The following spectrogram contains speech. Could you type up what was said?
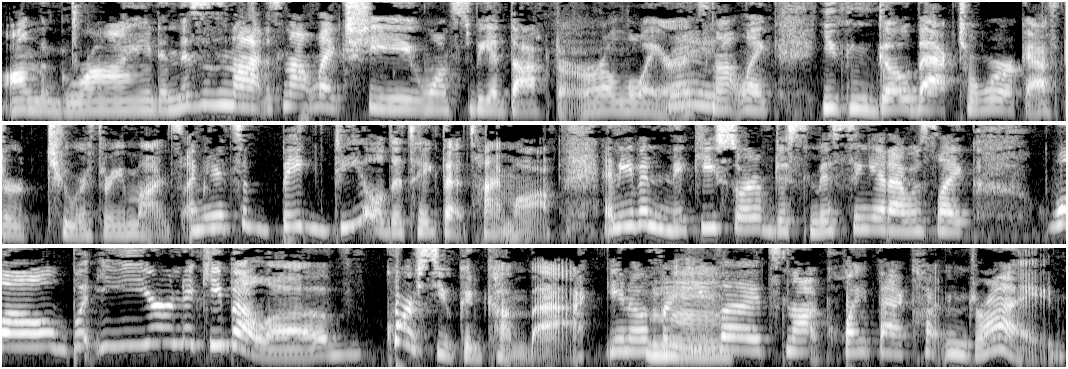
on the grind. And this is not, it's not like she wants to be a doctor or a lawyer. It's not like you can go back to work after two or three months. I mean, it's a big deal to take that time off. And even Nikki sort of dismissing it, I was like, well, but you're Nikki Bella. Of course you could come back. You know, for mm-hmm. Eva, it's not quite that cut and dried.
